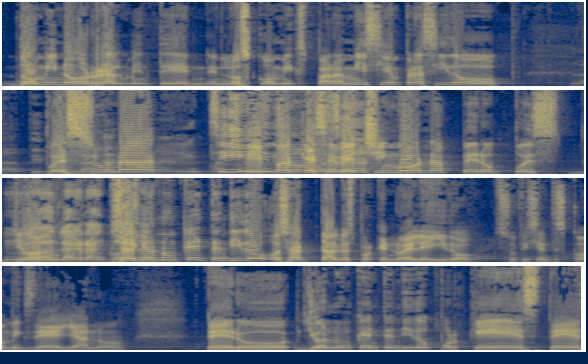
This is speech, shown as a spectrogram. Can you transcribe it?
Domino realmente en, en los cómics? Para mí siempre ha sido Pues una Sí, tipa no, que se sea- ve chingona, pero pues yo No es la gran O sea, cosa. yo nunca he entendido, o sea, tal vez porque no he leído suficientes cómics de ella, ¿no? Pero yo nunca he entendido por qué este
